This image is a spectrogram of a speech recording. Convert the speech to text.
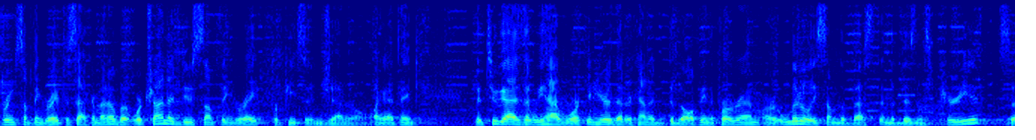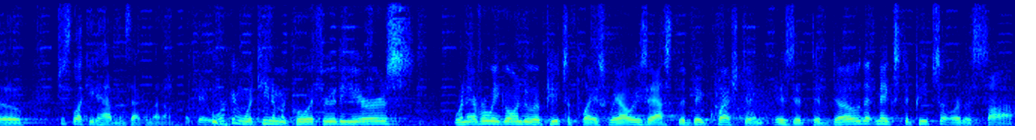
bring something great to Sacramento, but we're trying to do something great for pizza in general. Like, I think the two guys that we have working here that are kind of developing the program are literally some of the best in the business, period. So just lucky to have them in Sacramento. Okay, working with Tina Macuha through the years, whenever we go into a pizza place, we always ask the big question: Is it the dough that makes the pizza or the sauce?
